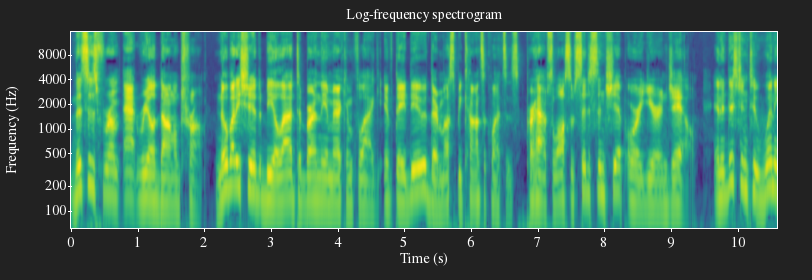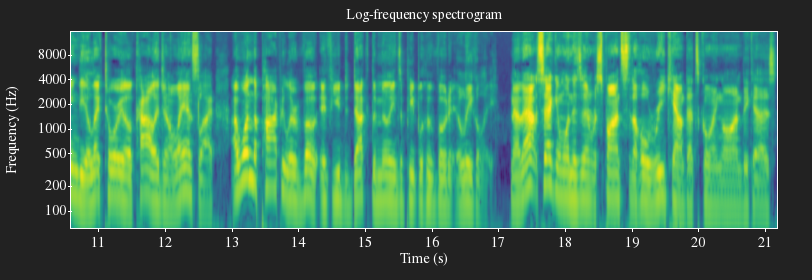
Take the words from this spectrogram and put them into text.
This is from at real Donald Trump. Nobody should be allowed to burn the American flag. If they do, there must be consequences, perhaps loss of citizenship or a year in jail. In addition to winning the Electoral College in a landslide, I won the popular vote if you deduct the millions of people who voted illegally. Now, that second one is in response to the whole recount that's going on because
